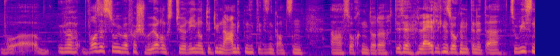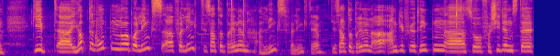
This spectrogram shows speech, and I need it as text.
wo, über, was es so über Verschwörungstheorien und die Dynamiken hinter diesen ganzen äh, Sachen oder diese leidlichen Sachen im Internet äh, zu wissen gibt. Äh, ich habe dann unten nur ein paar Links äh, verlinkt, die sind da drinnen, äh, Links verlinkt, ja, die sind da drinnen angeführt, hinten äh, so verschiedenste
